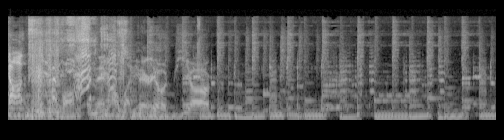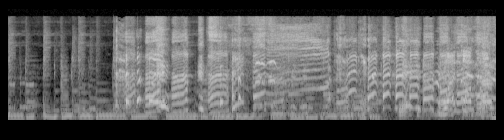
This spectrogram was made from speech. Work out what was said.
Uh, and then I'll let bury. What the fuck?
